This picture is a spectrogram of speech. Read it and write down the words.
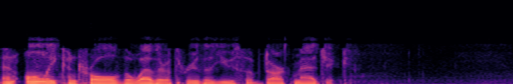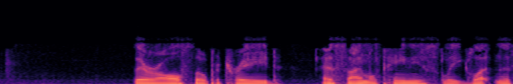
and only control the weather through the use of dark magic. They are also portrayed as simultaneously gluttonous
